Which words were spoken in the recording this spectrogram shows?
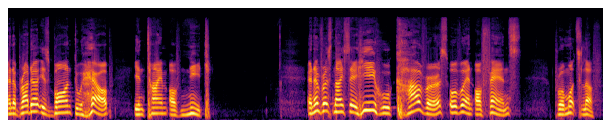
and a brother is born to help in time of need. And then verse 9 says, He who covers over an offense promotes love.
